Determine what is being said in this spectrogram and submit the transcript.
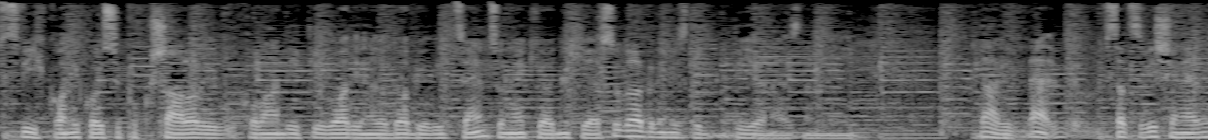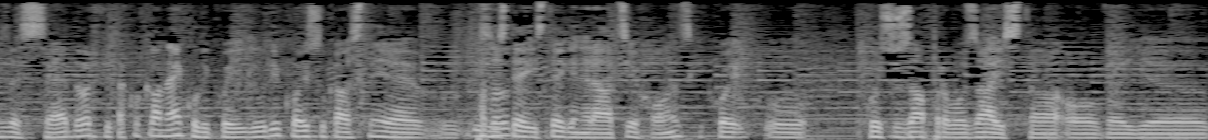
svih oni koji su pokušavali u Holandiji tih godina da dobiju licencu, neki od njih jesu dobili, mislim da bio, ne znam, da, ali, ne, sad se više ne znam da je Sedorf i tako kao nekoliko i ljudi koji su kasnije iz, Pa iz, da- te, iz te generacije holandske koji, koji su zapravo zaista ovaj, e,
